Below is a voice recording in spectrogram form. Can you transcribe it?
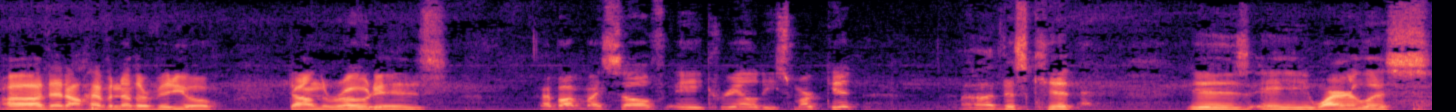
uh, that I'll have another video down the road is I bought myself a Creality Smart Kit. Uh, this kit is a wireless,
